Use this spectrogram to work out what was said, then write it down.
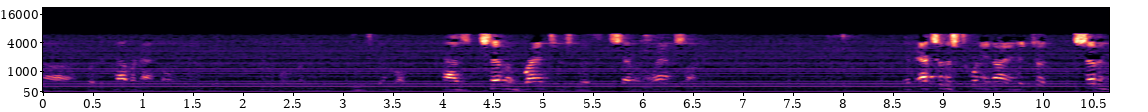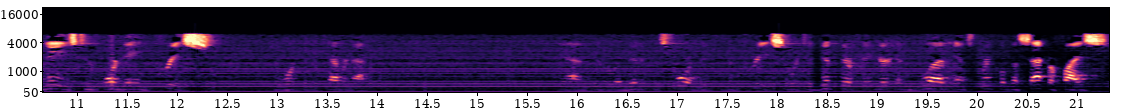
uh, the tabernacle the Jewish temple, has seven branches with seven lamps on it. In Exodus 29, it took seven days to ordain priests to work in the tabernacle. And in Leviticus 4, the, the priests were to dip their finger in blood and sprinkle the sacrifice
